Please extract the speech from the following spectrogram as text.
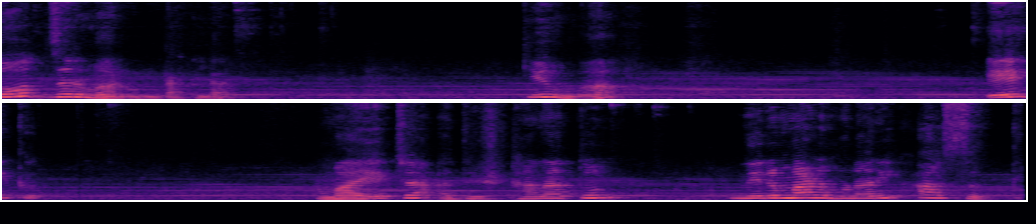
तोच जर मारून टाकला किंवा एक मायेच्या अधिष्ठानातून निर्माण होणारी आसक्ती.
